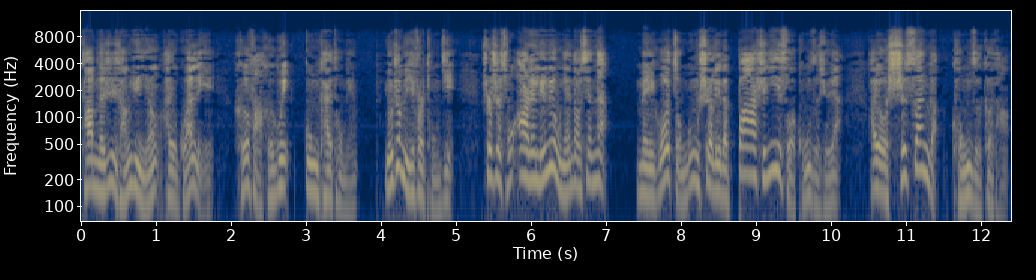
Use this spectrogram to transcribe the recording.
他们的日常运营还有管理合法合规、公开透明。有这么一份统计，说是从2006年到现在，美国总共设立了81所孔子学院，还有13个孔子课堂。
